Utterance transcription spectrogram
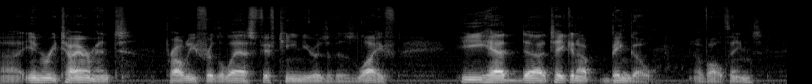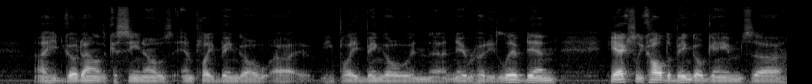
Uh, in retirement, probably for the last 15 years of his life, he had uh, taken up bingo, of all things. Uh, he'd go down to the casinos and play bingo. Uh, he played bingo in the neighborhood he lived in he actually called the bingo games uh,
